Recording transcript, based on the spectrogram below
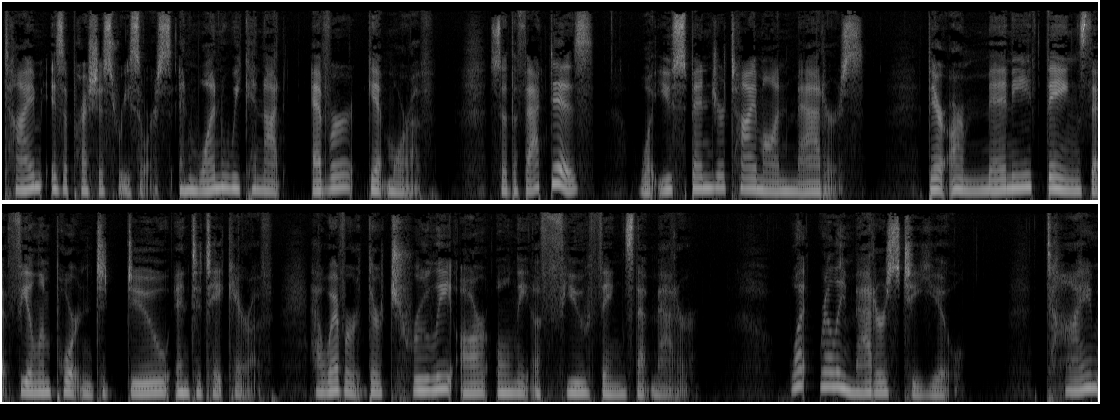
Time is a precious resource and one we cannot ever get more of. So the fact is, what you spend your time on matters. There are many things that feel important to do and to take care of. However, there truly are only a few things that matter what really matters to you. time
